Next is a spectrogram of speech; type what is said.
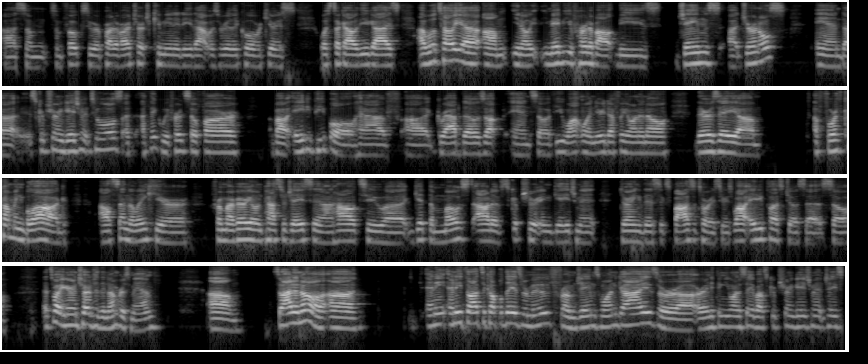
uh, some some folks who are part of our church community. That was really cool. We're curious what stuck out with you guys. I will tell you, um, you know, maybe you've heard about these James uh, journals and uh, scripture engagement tools. I, I think we've heard so far about 80 people have uh, grabbed those up. And so if you want one, you're definitely going to know there's a, um, a forthcoming blog. I'll send the link here from my very own Pastor Jason on how to uh, get the most out of scripture engagement during this expository series. Wow, 80 plus, Joe says. So that's why you're in charge of the numbers, man. Um, so I don't know. Uh, any any thoughts a couple days removed from James one guys, or uh, or anything you want to say about scripture engagement, Jason?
